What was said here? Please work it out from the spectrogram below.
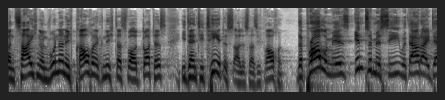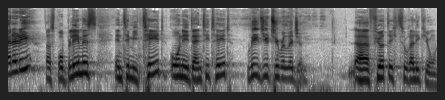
von Zeichen und Wundern. Ich brauche nicht das Wort Gottes. Identität ist alles, was ich brauche. The problem is intimacy without identity Das Problem ist, Intimität ohne Identität leads you to religion. äh, führt dich zu Religion.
